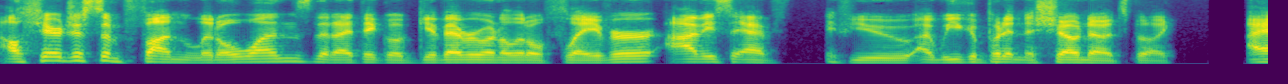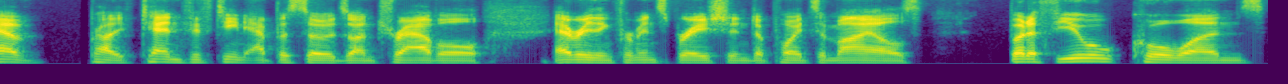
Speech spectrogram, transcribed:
I'll share just some fun little ones that I think will give everyone a little flavor. Obviously, I have if you we could put it in the show notes, but like I have probably 10, 15 episodes on travel, everything from inspiration to points and miles, but a few cool ones.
